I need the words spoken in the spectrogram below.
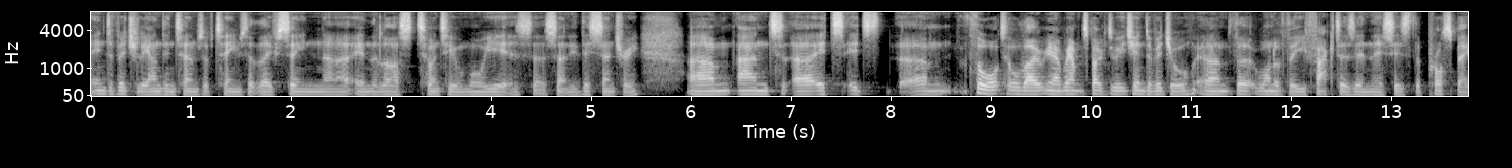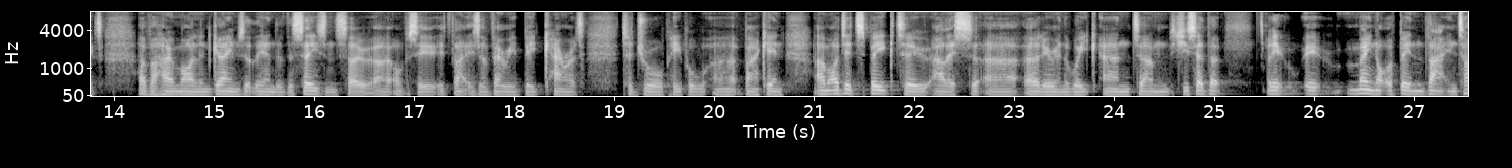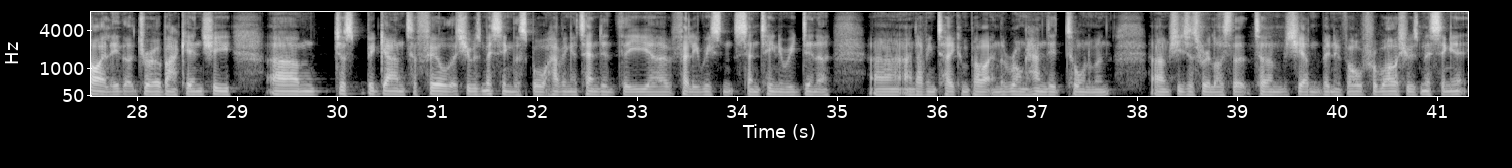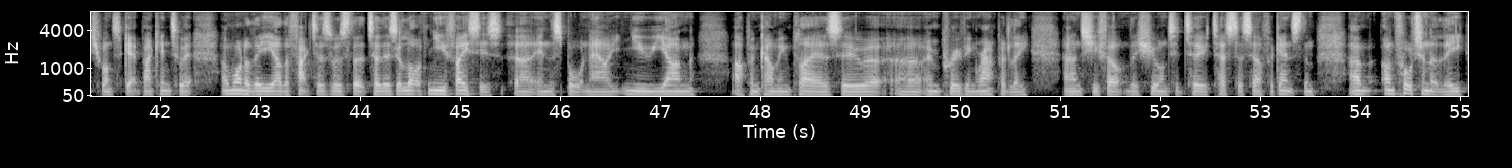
individually and in terms of teams that they've seen in the last 20 or more years, certainly this century. Um, and it's it's um, thought, although you know we haven't spoken to each individual, um, that one of the factors in this is the prospect of a home island games at the end of the season. So uh, obviously it, that is a very big carrot to draw people uh, back in. Um, I did speak to Alice uh, earlier in the week, and um, she said that it, it may not have been that entirely that drew her back in. She um, just began to feel that she was missing the sport, having attended the uh, fairly recent centenary dinner uh, and having taken part in the wrong-handed tournament. Um, she just realised that um, she hadn't been involved for a while. She was missing it. She wanted to get back into it. And one of the other factors was that uh, there's a lot of new faces uh, in the sport now, new young up-and-coming players who are uh, improving rapidly. And she felt that she wanted to test herself against them. Um, unfortunately,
